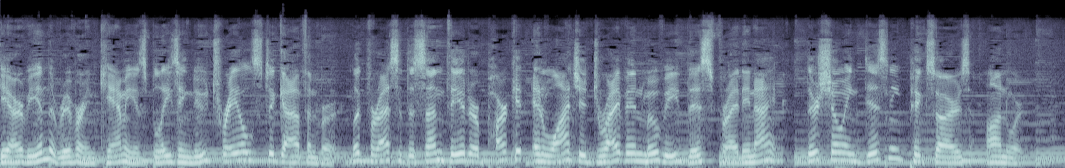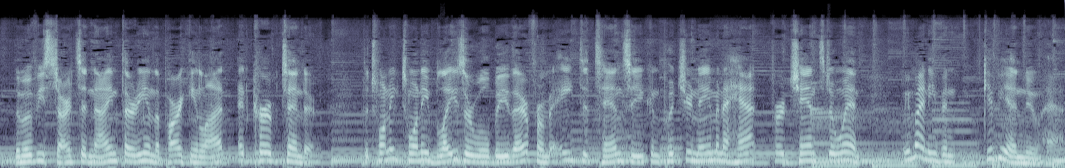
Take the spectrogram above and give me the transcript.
KRVN the River and Cami is blazing new trails to Gothenburg. Look for us at the Sun Theater Park It and Watch a drive-in movie this Friday night. They're showing Disney Pixar's Onward. The movie starts at 9:30 in the parking lot at Curb Tender. The 2020 Blazer will be there from 8 to 10 so you can put your name in a hat for a chance to win. We might even give you a new hat.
